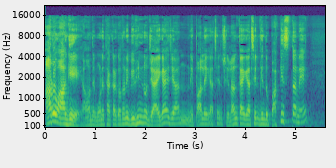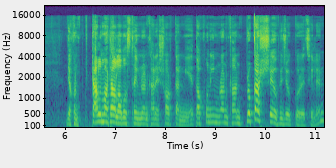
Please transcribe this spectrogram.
আরও আগে। আমাদের মনে থাকার কথা, উনি বিভিন্ন জায়গায় যান, নেপালে গেছেন, শ্রীলঙ্কায় গেছেন, কিন্তু পাকিস্তানে যখন টালমাটাল অবস্থা ইমরান খানের সরকার নিয়ে, তখন ইমরান খান প্রকাশ্যে অভিযোগ করেছিলেন,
